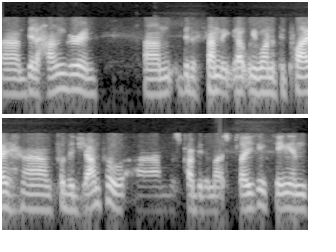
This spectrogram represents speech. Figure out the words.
um, bit of hunger and um, a bit of something that we wanted to play um, for the jumper um, was probably the most pleasing thing, and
